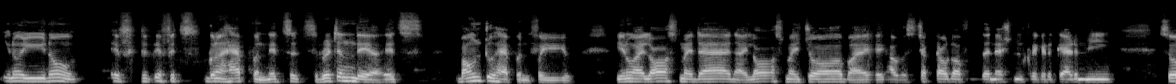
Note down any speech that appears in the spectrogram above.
you know, you know, if if it's gonna happen, it's it's written there. It's bound to happen for you. You know, I lost my dad. I lost my job. I I was checked out of the National Cricket Academy. So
